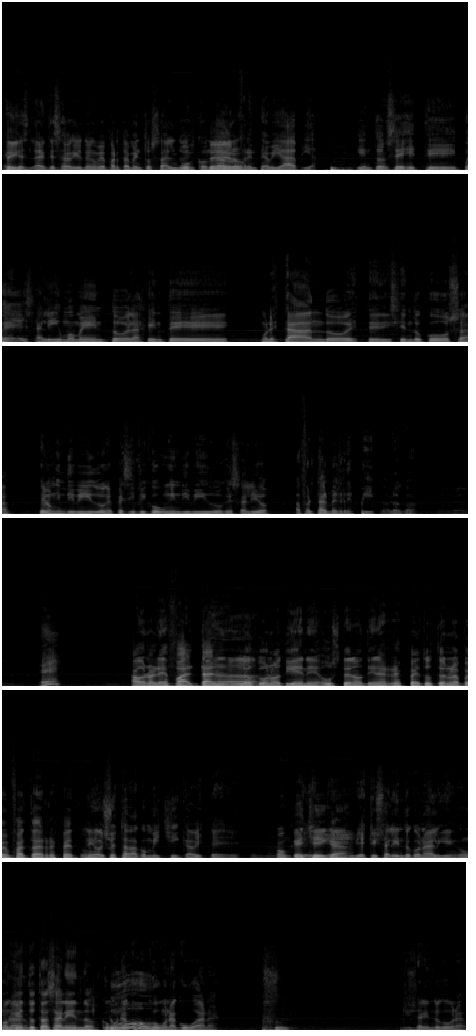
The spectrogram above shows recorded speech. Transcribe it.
La, gente, sí. la gente sabe que yo tengo mi apartamento saldo en condado frente a Vía Apia. Y entonces, este, pues salí un momento, la gente molestando, este, diciendo cosas. Era un individuo, en específico un individuo que salió a faltarme el respeto, loco. A uno le falta No. lo que uno tiene. Usted no tiene respeto, usted no le pueden faltar el respeto. Digo, yo estaba con mi chica, ¿viste? ¿Con qué Eh, chica? eh, y estoy saliendo con alguien. Con, ¿Con una- quién tú estás saliendo? Con una, cu- con una cubana. Estoy saliendo con una.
